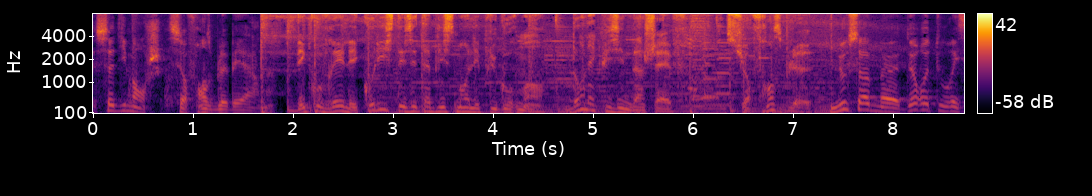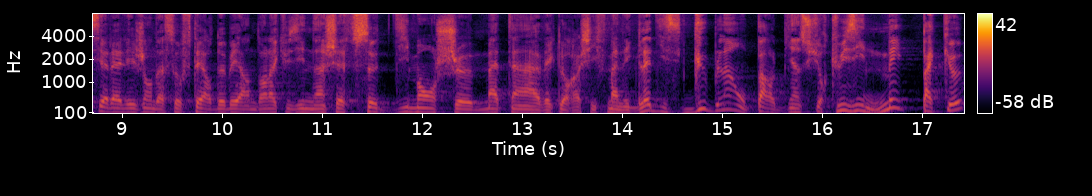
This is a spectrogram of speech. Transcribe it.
ce dimanche sur France Bleu Béarn. Découvrez les coulisses des établissements les plus gourmands dans la cuisine d'un chef sur France Bleu. Nous sommes de retour ici à la légende à Sauveterre de Béarn dans la cuisine d'un chef ce dimanche matin avec Laura Schiffman et Gladys Gublin. On parle bien sûr cuisine mais pas que.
